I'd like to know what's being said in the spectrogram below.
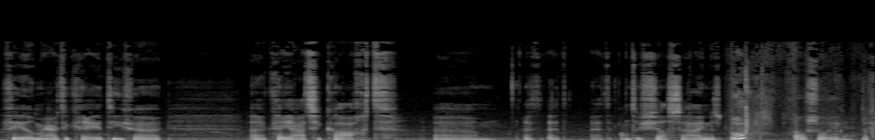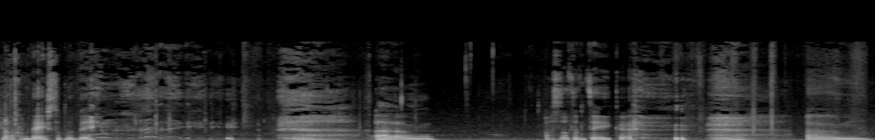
Veel meer uit de creatieve creatiekracht. Um, het, het, het enthousiast zijn. Dus, oeh, Oh, sorry. Er vloog een beest op mijn been. um, was dat een teken? um,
